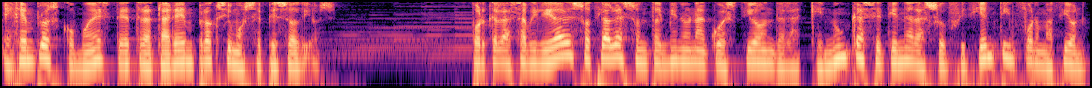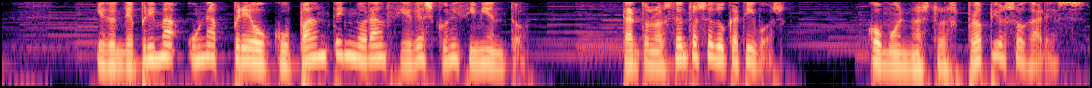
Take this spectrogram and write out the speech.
Ejemplos como este trataré en próximos episodios, porque las habilidades sociales son también una cuestión de la que nunca se tiene la suficiente información y donde prima una preocupante ignorancia y desconocimiento tanto en los centros educativos como en nuestros propios hogares.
